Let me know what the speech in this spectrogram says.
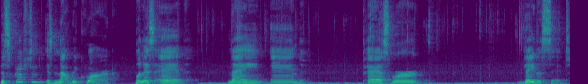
Description is not required, but let's add name and password data set.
